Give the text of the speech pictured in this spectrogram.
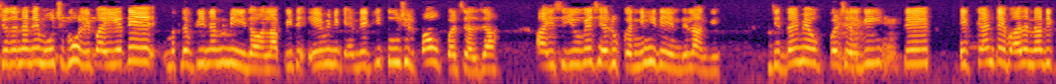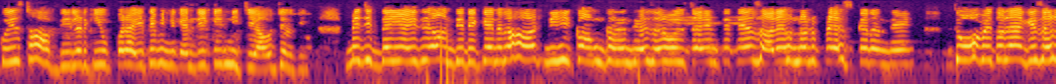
ਜਦੋਂ ਇਹਨਾਂ ਨੇ ਮੂੰਹ 'ਚ ਗੋਲੀ ਪਾਈ ਹੈ ਤੇ ਮਤਲਬ ਕਿ ਇਹਨਾਂ ਨੂੰ ਨੀਂਦ ਆਉਣ ਲੱਗ ਪਈ ਤੇ ਇਹ ਮੈਨੂੰ ਕਹਿੰਦੇ ਕਿ ਤੂੰ ਸ਼ਿਲਪਾ ਉੱਪਰ ਚੱਲ ਜਾ। ਆਈਸੀਯੂ ਵਿੱਚ ਇਹ ਰੁਕਣ ਨਹੀਂ ਦੇਣ ਦੇ ਲਾਂਗੇ। ਜਿੱਦਾਂ ਹੀ ਮੈਂ ਉੱਪਰ ਚਲ ਗਈ ਤੇ ਇੱਕ ਘੰਟੇ ਬਾਅਦ ਇਹਨਾਂ ਦੀ ਕੋਈ ਸਟਾਫ ਦੀ ਲੜਕੀ ਉੱਪਰ ਆਈ ਤੇ ਮੈਨੂੰ ਕਹਿੰਦੀ ਕਿ ਨੀਚੇ ਆਓ ਜਲਦੀ। ਮੈਂ ਜਿੱਦਾਂ ਹੀ ਆਈ ਤੇ ਆਂਦੇ ਦੇਖਿਆ ਇਹਨਾਂ ਦਾ ਹਾਰਟ ਨਹੀਂ ਕੰਮ ਕਰਨ ਦਿਆ ਸਰ ਉਸ ਟਾਈਮ ਤੇ ਤੇ ਸਾਰੇ ਉਹਨਾਂ ਨੂੰ ਪ੍ਰੈਸ ਕਰਨ ਦੇ। ਦੋ ਵਜੇ ਤੋਂ ਲੈ ਕੇ ਸਰ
